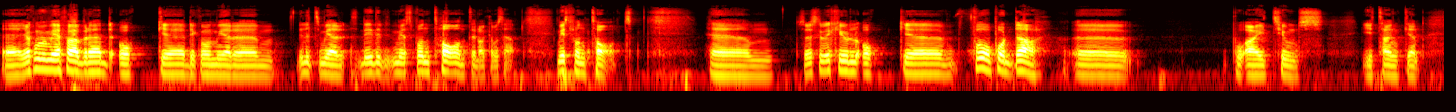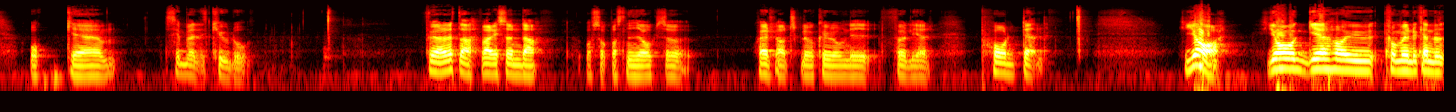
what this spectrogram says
jag kommer mer förberedd och det kommer mer, det är lite mer, det är lite mer spontant idag kan man säga, mer spontant. Ehm, så det ska bli kul att eh, få podda eh, på iTunes i tanken och ehm, det ska bli väldigt kul att få göra detta varje söndag och så hoppas ni också självklart skulle vara kul om ni följer podden. Ja, jag har ju kommit, nu kan du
